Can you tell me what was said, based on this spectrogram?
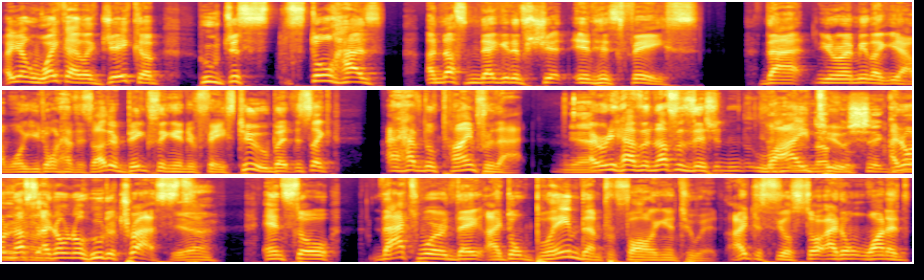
A young white guy like Jacob, who just still has enough negative shit in his face that, you know what I mean? Like, yeah, well, you don't have this other big thing in your face too, but it's like, I have no time for that. Yeah. I already have enough of this lied enough to. I don't enough. on. I don't know who to trust. Yeah. and so that's where they. I don't blame them for falling into it. I just feel so. I don't want to.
